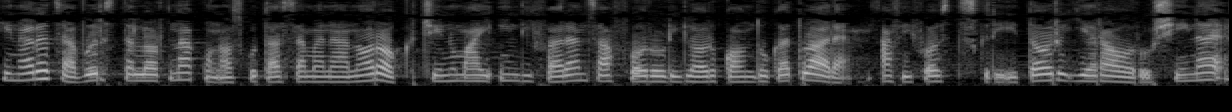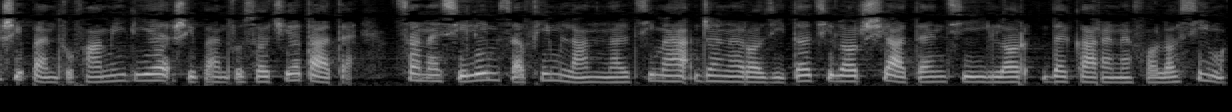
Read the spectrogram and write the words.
Tinerețea vârstelor n-a cunoscut asemenea noroc, ci numai indiferența forurilor conducătoare. A fi fost scriitor era o rușine și pentru familie și pentru societate. Să ne silim să fim la înălțimea generozităților și atențiilor de care ne folosim.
